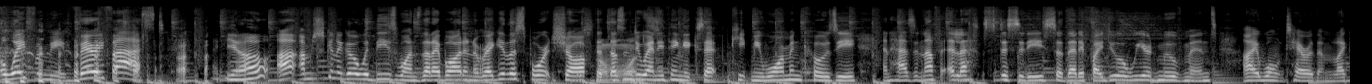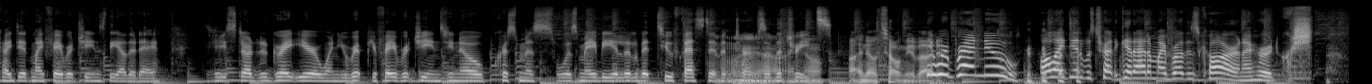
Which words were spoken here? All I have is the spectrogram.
away from me very fast. You know, I, I'm just going to go with these ones that I bought in a regular sports shop Just that normal doesn't do ones. anything except keep me warm and cozy and has enough elasticity so that if I do a weird movement, I won't tear them like I did my favorite jeans the other day. You started a great year when you rip your favorite jeans. You know, Christmas was maybe a little bit too festive in oh, terms of the Oh, Yeah, treats. I know. I know. Tell me about it. They it. were brand new. All I did was try to get out of my brother's car and I heard whoosh,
